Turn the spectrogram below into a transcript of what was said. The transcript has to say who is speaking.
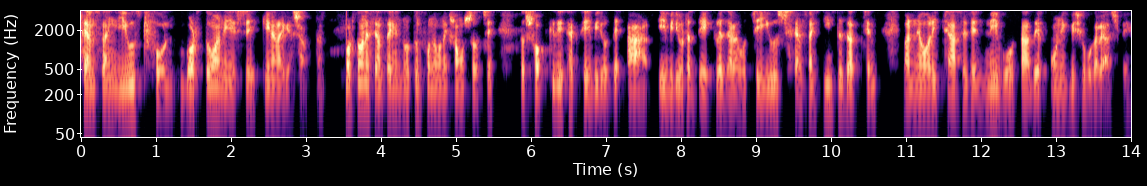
Speaker 1: Samsung used phone বর্তমানে এসে কেনার আগে সাবধান। বর্তমানে স্যামসাং এর নতুন ফোনে অনেক সমস্যা হচ্ছে তো সবকিছুই থাকছে এই ভিডিওতে আর এই ভিডিওটা দেখলে যারা হচ্ছে ইউজড স্যামসাং কিনতে চাচ্ছেন বা নেওয়ার ইচ্ছা আছে যে নিব তাদের অনেক বেশি উপকারে আসবে।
